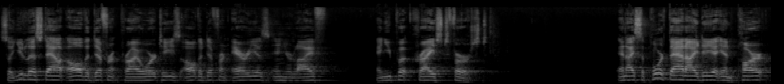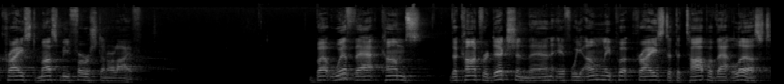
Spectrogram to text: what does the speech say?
So you list out all the different priorities, all the different areas in your life, and you put Christ first. And I support that idea in part. Christ must be first in our life. But with that comes the contradiction, then, if we only put Christ at the top of that list.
